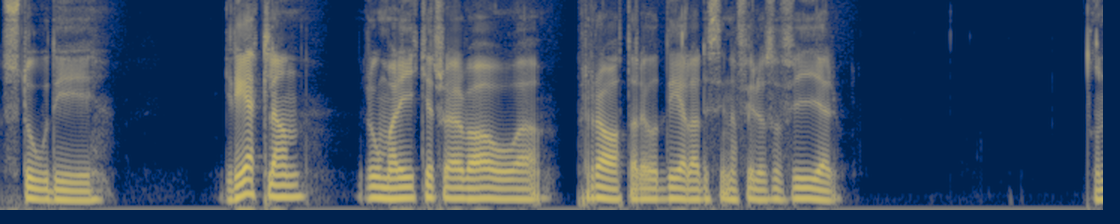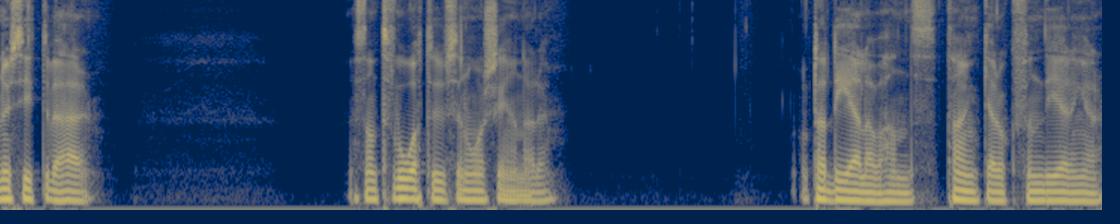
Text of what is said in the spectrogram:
stod i Grekland, romarriket tror jag det var och eh, pratade och delade sina filosofier. Och nu sitter vi här nästan 2000 år senare och tar del av hans tankar och funderingar.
